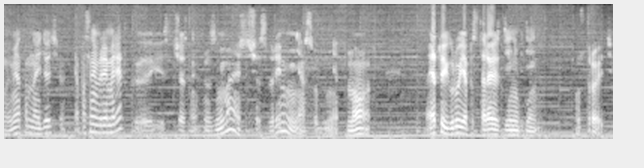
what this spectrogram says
Вы меня там найдете. Я в последнее время редко, если честно, этим занимаюсь. Сейчас времени особо нет. Но Эту игру я постараюсь день в день устроить.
